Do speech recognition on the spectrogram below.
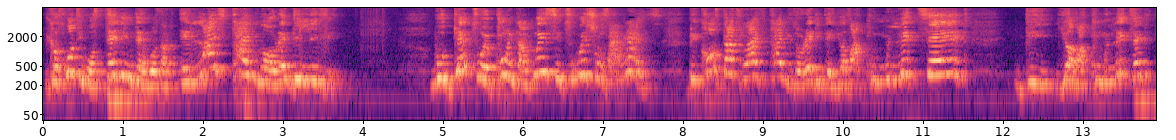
Because what he was telling them was that a lifestyle you're already living will get to a point that when situations arise, because that lifetime is already there, you have accumulated the you have accumulated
